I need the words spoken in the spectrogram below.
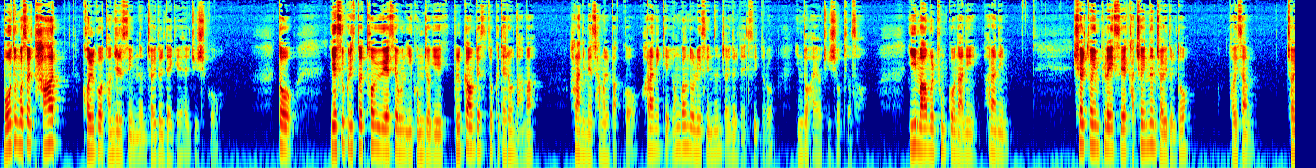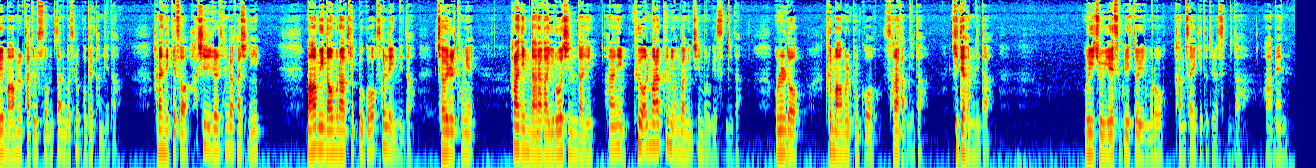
모든 것을 다 걸고 던질 수 있는 저희들 되게 해주시고 또 예수 그리스도 터 위에 세운 이 공적이 불 가운데서도 그대로 남아 하나님의 상을 받고 하나님께 영광 돌릴 수 있는 저희들 될 수 있도록 인도하여 주시옵소서. 이 마음을 품고 나니 하나님 쉘터인 플레이스에 갇혀 있는 저희들도 더 이상 저희 마음을 가둘 수 없다는 것을 고백합니다. 하나님께서 하실 일을 생각하시니 마음이 너무나 기쁘고 설레입니다. 저희를 통해 하나님 나라가 이루어진다니 하나님 그 얼마나 큰 영광인지 모르겠습니다. 오늘도 그 마음을 품고 살아갑니다. 기대합니다. 우리 주 예수 그리스도 이름으로 감사의 기도드렸습니다. 아멘.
